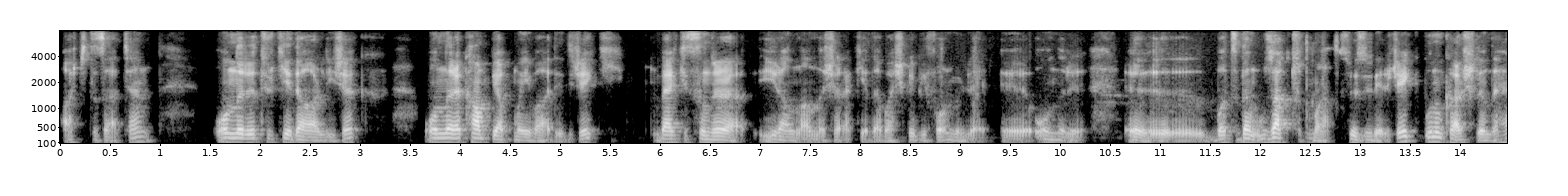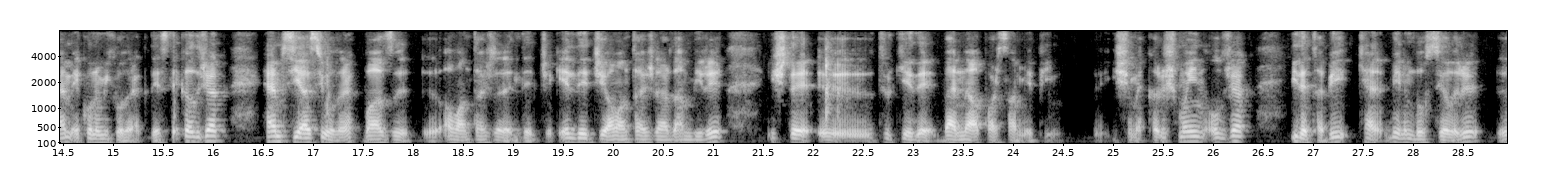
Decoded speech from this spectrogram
açtı zaten. Onları Türkiye'de ağırlayacak. Onlara kamp yapmayı vaat edecek belki sınıra İran'la anlaşarak ya da başka bir formülle e, onları e, batıdan uzak tutma sözü verecek. Bunun karşılığında hem ekonomik olarak destek alacak hem siyasi olarak bazı e, avantajlar elde edecek. Elde edeceği avantajlardan biri işte e, Türkiye'de ben ne yaparsam yapayım işime karışmayın olacak. Bir de tabii benim dosyaları e,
